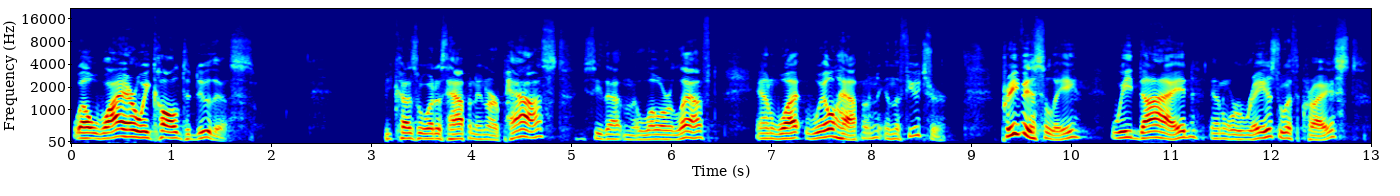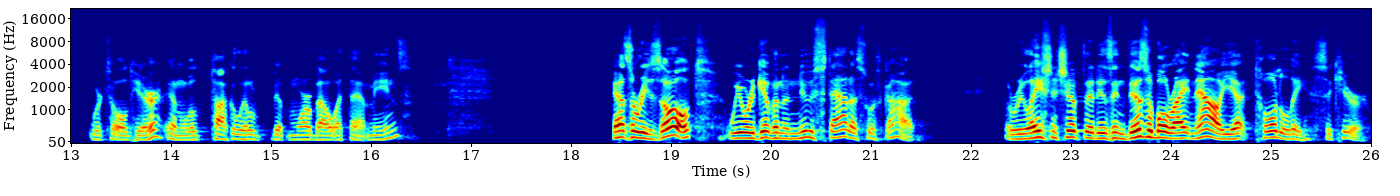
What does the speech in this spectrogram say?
Well, why are we called to do this? Because of what has happened in our past, you see that in the lower left, and what will happen in the future. Previously, We died and were raised with Christ, we're told here, and we'll talk a little bit more about what that means. As a result, we were given a new status with God, a relationship that is invisible right now, yet totally secure.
